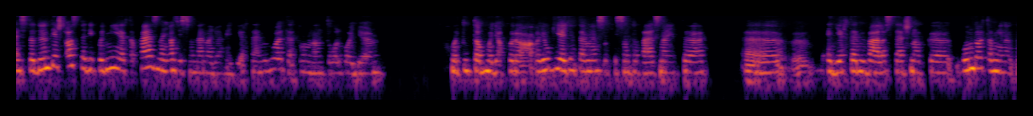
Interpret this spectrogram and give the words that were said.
ezt a döntést. Az pedig, hogy miért a pázmány, az viszont már nagyon egyértelmű volt, tehát onnantól, hogy hogy tudtam, hogy akkor a, a jogi egyetem lesz, ott viszont a pázmányt egyértelmű választásnak gondoltam. Én a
